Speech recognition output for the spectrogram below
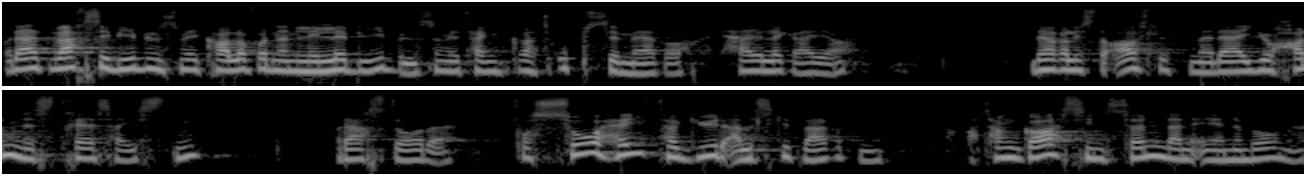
Og Det er et vers i Bibelen som vi kaller for Den lille bibel, som vi tenker at oppsummerer hele greia. Og Det jeg har lyst til å avslutte med, det er Johannes 3, 16. Og Der står det For så høyt har Gud elsket verden, at han ga sin sønn den enebårne,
